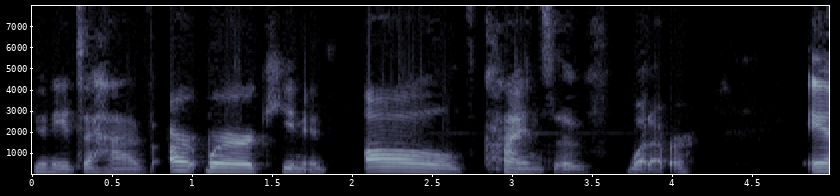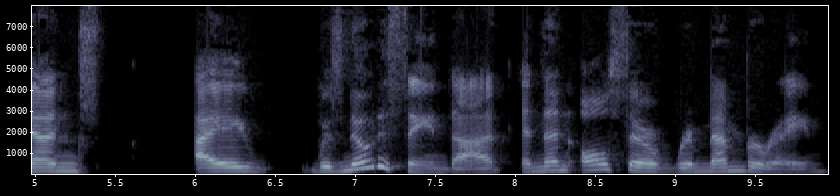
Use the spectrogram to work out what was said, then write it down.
You need to have artwork. You need all kinds of whatever. And I was noticing that and then also remembering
